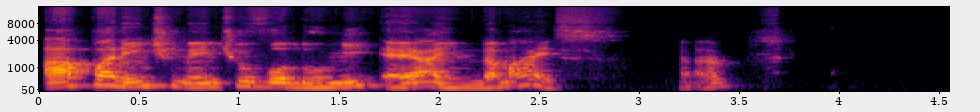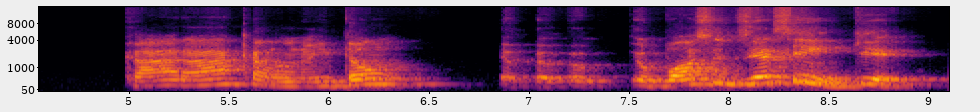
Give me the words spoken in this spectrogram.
aparentemente o volume é ainda mais. Tá? Caraca, mano, então eu, eu, eu, posso dizer assim, que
